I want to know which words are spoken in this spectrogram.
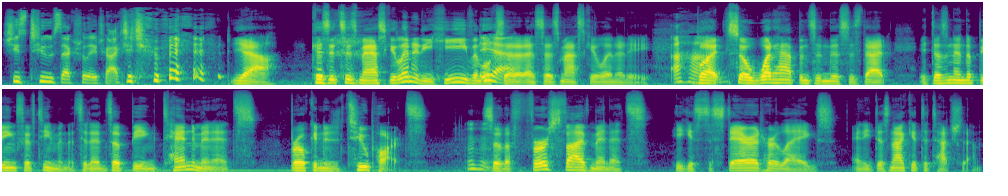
she's too sexually attracted to it. Yeah. Because it's his masculinity. He even looks Yeah. at it as his masculinity. Uh-huh. But so what happens in this is that it doesn't end up being 15 minutes. It ends up being 10 minutes broken into two parts. Mm-hmm. So the first five minutes, he gets to stare at her legs and he does not get to touch them.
